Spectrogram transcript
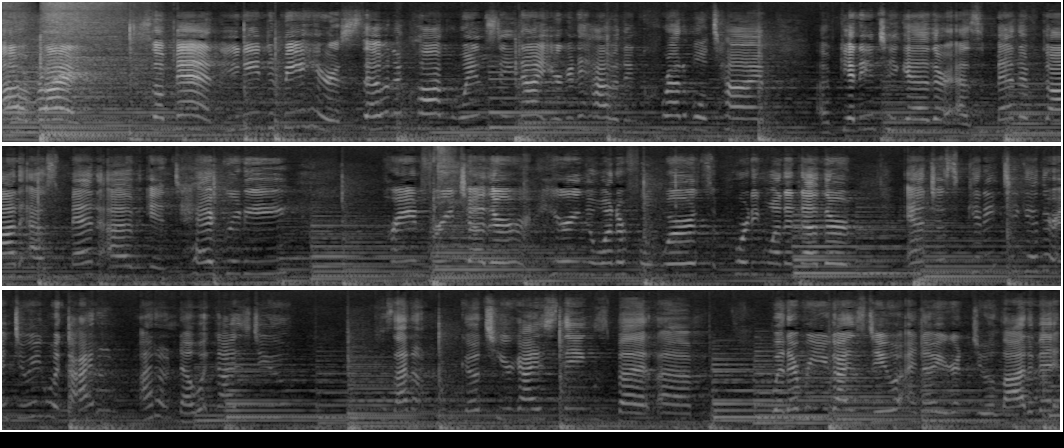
All right. So, men, you need to be here. 7 o'clock Wednesday night. You're going to have an incredible time of getting together as men of God, as men of integrity, praying for each other, hearing a wonderful word, supporting one another, and just getting together and doing what I don't I don't know what guys do because I don't go to your guys' things, but um, whatever you guys do, I know you're going to do a lot of it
